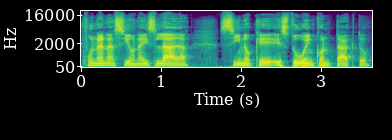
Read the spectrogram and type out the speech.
fue una nación aislada, sino que estuvo en contacto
